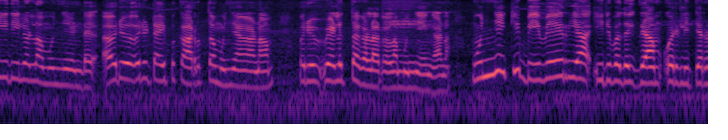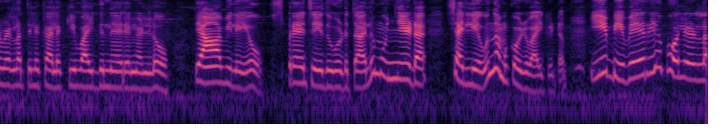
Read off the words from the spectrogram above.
രീതിയിലുള്ള മുഞ്ഞയുണ്ട്. ഒരു ഒരു ടൈപ്പ് കറുത്ത മുഞ്ഞ കാണാം ഒരു വെളുത്ത കളറുള്ള മുഞ്ഞയും കാണാം. മുഞ്ഞയ്ക്ക് ബിവേറിയ ഇരുപത് ഗ്രാം ഒരു ലിറ്റർ വെള്ളത്തിൽ കലക്കി വൈകുന്നേരങ്ങളിലോ രാവിലെയോ സ്പ്രേ ചെയ്ത് കൊടുത്താൽ മുഞ്ഞയുടെ ശല്യവും നമുക്ക് ഒഴിവായി കിട്ടും. ഈ ബിവേറിയ പോലെയുള്ള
